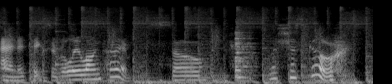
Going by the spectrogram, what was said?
and it takes a really long time. So let's just go.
